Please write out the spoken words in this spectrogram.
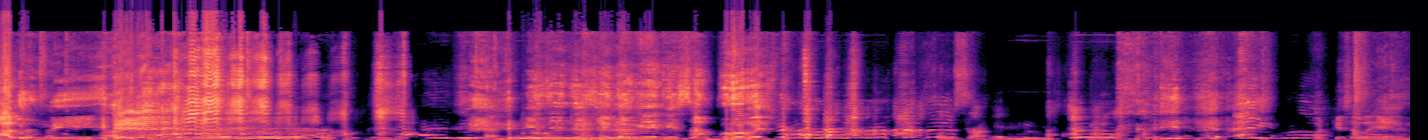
Alumni. Institusi toge disebut. Susahnya dulu. Podcast OE.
